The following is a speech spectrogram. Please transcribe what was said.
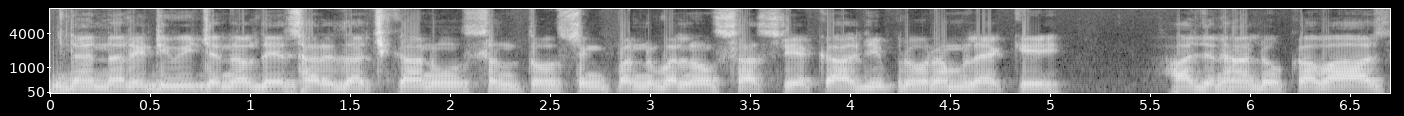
ਦੈਨਾਰੀ ਟੀਵੀ ਚੈਨਲ ਦੇ ਸਾਰੇ ਦਰਸ਼ਕਾਂ ਨੂੰ ਸੰਤੋਖ ਸਿੰਘ ਪੰਨ ਵੱਲੋਂ ਸਤਿ ਸ੍ਰੀ ਅਕਾਲ ਜੀ। ਪ੍ਰੋਗਰਾਮ ਲੈ ਕੇ ਹਾਜ਼ਰ ਹਾਂ ਲੋਕ ਆਵਾਜ਼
